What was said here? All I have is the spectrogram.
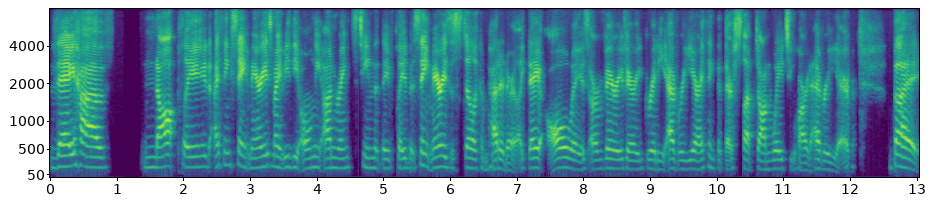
They have not played. I think St. Mary's might be the only unranked team that they've played, but St. Mary's is still a competitor. Like they always are very, very gritty every year. I think that they're slept on way too hard every year. But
